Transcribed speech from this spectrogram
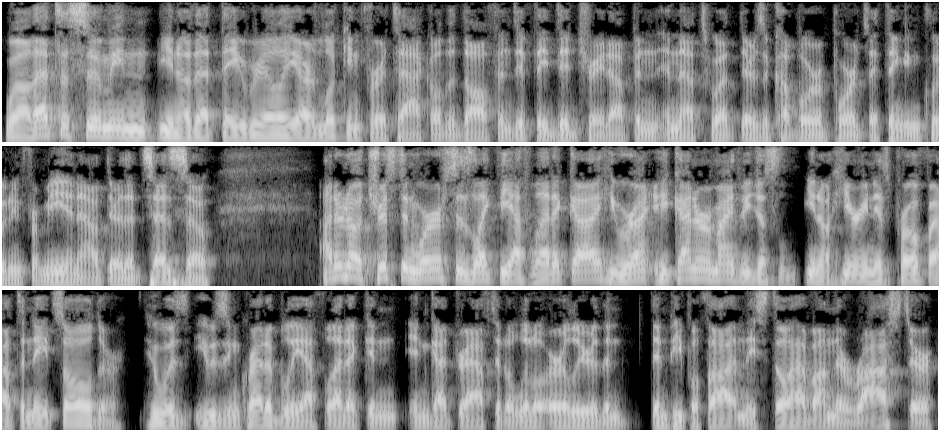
Well, that's assuming you know that they really are looking for a tackle, the Dolphins, if they did trade up, and and that's what there's a couple reports I think, including from Ian out there that says so. I don't know. Tristan Wirfs is like the athletic guy. He re- he kind of reminds me just you know hearing his profile to Nate Solder, who was he was incredibly athletic and and got drafted a little earlier than than people thought, and they still have on their roster.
